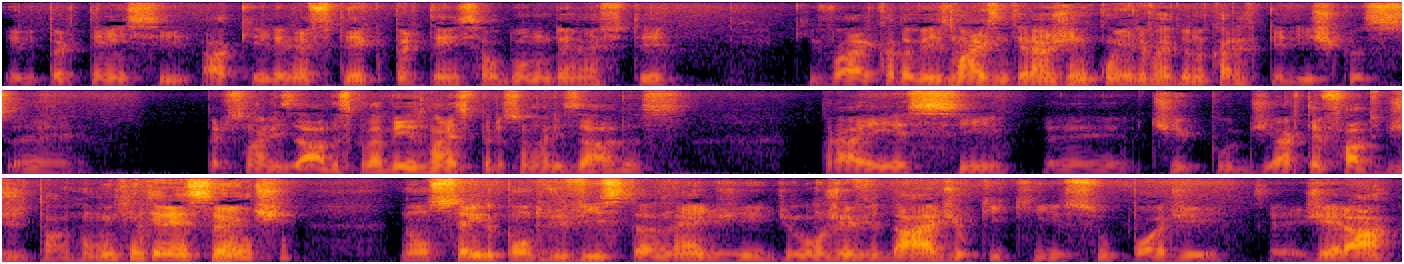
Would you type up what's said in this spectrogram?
ele pertence àquele NFT que pertence ao dono do NFT, que vai cada vez mais interagindo com ele, vai dando características é, personalizadas, cada vez mais personalizadas para esse é, tipo de artefato digital. Então, muito interessante. Não sei do ponto de vista né, de, de longevidade o que, que isso pode é, gerar,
